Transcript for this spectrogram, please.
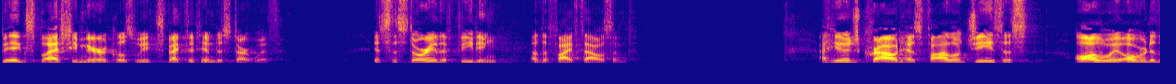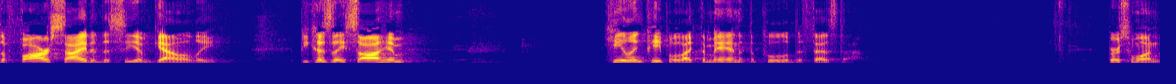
big, splashy miracles we expected him to start with. It's the story of the feeding of the 5,000. A huge crowd has followed Jesus all the way over to the far side of the Sea of Galilee because they saw him healing people like the man at the pool of Bethesda. Verse 1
